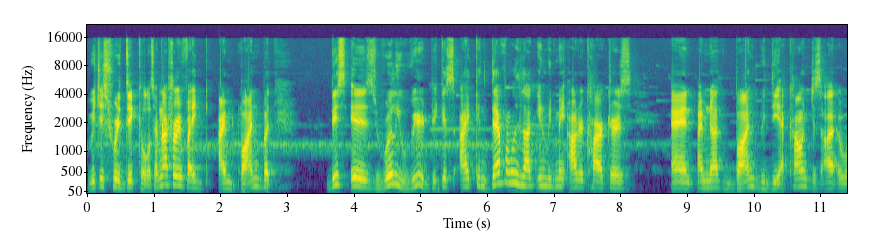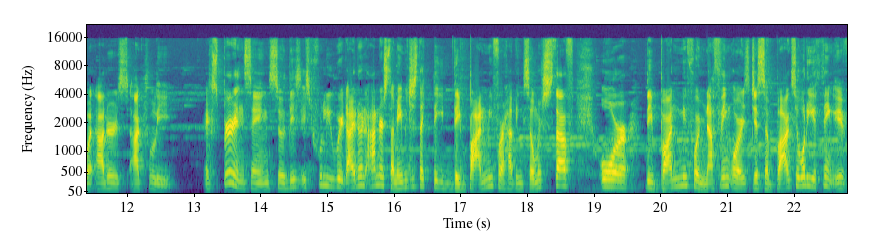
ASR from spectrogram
which is ridiculous. I'm not sure if I I'm banned but this is really weird because I can definitely log in with my other characters and I'm not banned with the account just uh, what others actually experiencing. So this is really weird. I don't understand. Maybe just like they they ban me for having so much stuff or they ban me for nothing or it's just a bug. So what do you think? If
